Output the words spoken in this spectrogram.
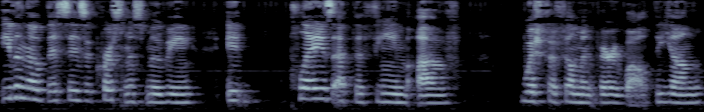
Even though this is a Christmas movie, it plays at the theme of wish fulfillment very well. The young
